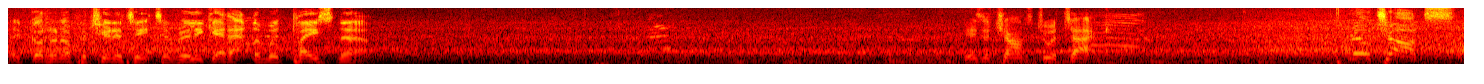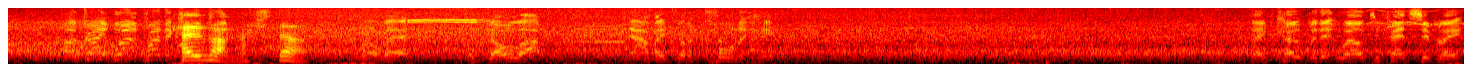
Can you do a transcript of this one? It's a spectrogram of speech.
They've got an opportunity to really get at them with pace now. Here's a chance to attack. Real chance. Oh, great work by the How have keeper. I missed that? Well, they're a goal up. Now they've got a corner here. They've coped with it well defensively.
